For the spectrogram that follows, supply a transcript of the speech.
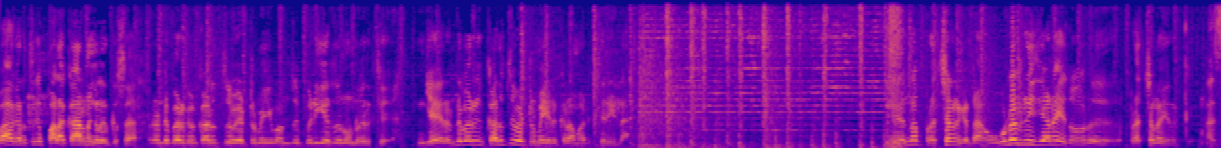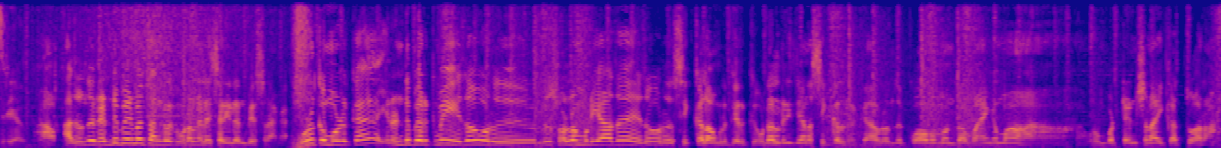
விவாகரத்துக்கு பல காரணங்கள் இருக்குது சார். ரெண்டு பேருக்கும் கருத்து வேற்றுமை வந்து பிரியறதுன்னு ஒன்று இருக்குது இங்கே ரெண்டு பேருக்கும் கருத்து வேற்றுமை இருக்கிற மாதிரி தெரியல. இது என்ன பிரச்சனை கேட்டால் உடல் ரீதியான ஏதோ ஒரு பிரச்சனை இருக்குது நஸ்ரியாவுக்கு அது வந்து ரெண்டு பேருமே தங்களுக்கு உடல்நிலை சரியில்லைன்னு பேசுகிறாங்க முழுக்க முழுக்க ரெண்டு பேருக்குமே ஏதோ ஒரு வந்து சொல்ல முடியாத ஏதோ ஒரு சிக்கல் அவங்களுக்கு இருக்குது உடல் ரீதியான சிக்கல் இருக்குது அவர் வந்து கோபம் வந்தால் பயங்கரமாக ரொம்ப டென்ஷன் ஆகி கத்துவாராம்.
